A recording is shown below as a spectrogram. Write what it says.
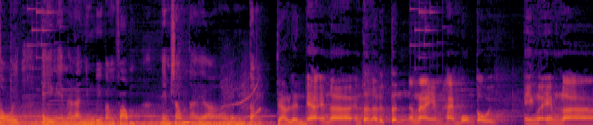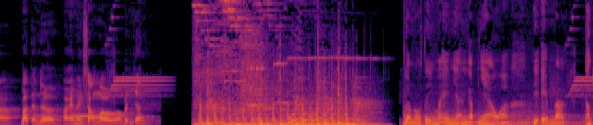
tuổi. Hiện em là, là nhân viên văn phòng. Em sống tại ở quận Bình Tân. Chào Linh. Dạ, em là em tên là đức tính. Năm nay em 24 tuổi. Hiện là em là bartender và em đang sống ở bình chánh. Lần đầu tiên mà em với ảnh gặp nhau á thì em là thực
